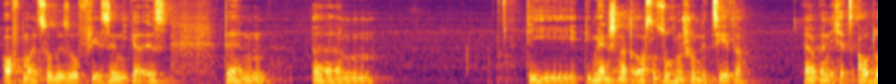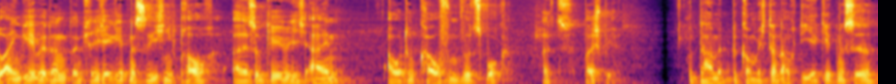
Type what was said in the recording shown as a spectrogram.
oftmals sowieso viel sinniger ist, denn ähm, die, die Menschen da draußen suchen schon gezielter. Ja, wenn ich jetzt Auto eingebe, dann, dann kriege ich Ergebnisse, die ich nicht brauche. Also gebe ich ein Auto kaufen Würzburg als Beispiel. Und damit bekomme ich dann auch die Ergebnisse,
